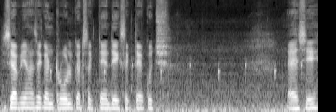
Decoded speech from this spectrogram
जिसे आप यहाँ से कंट्रोल कर सकते हैं देख सकते हैं कुछ ऐसे।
